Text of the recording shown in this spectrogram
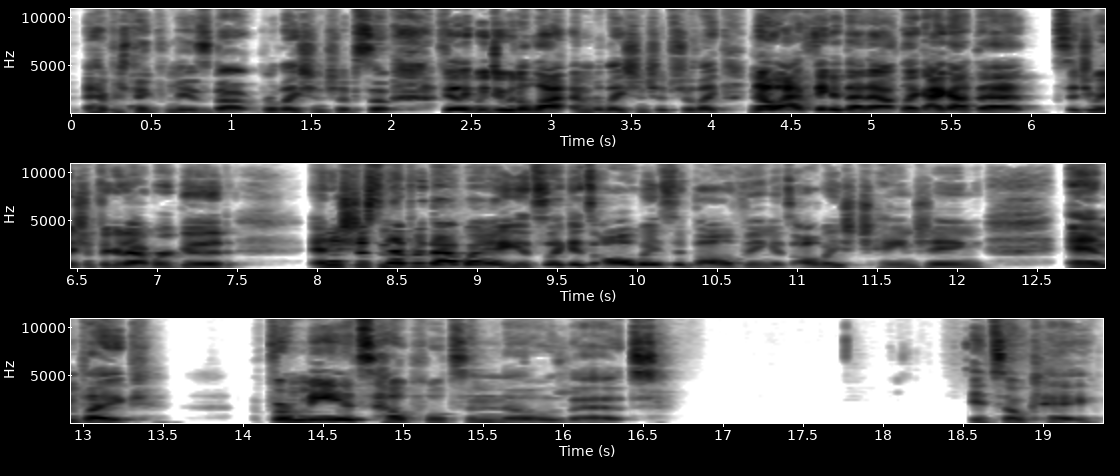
everything for me is about relationships. So I feel like we do it a lot in relationships. You're like, no, I figured that out. Like, I got that situation figured out. We're good. And it's just never that way. It's like it's always evolving, it's always changing. And like for me, it's helpful to know that it's okay.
